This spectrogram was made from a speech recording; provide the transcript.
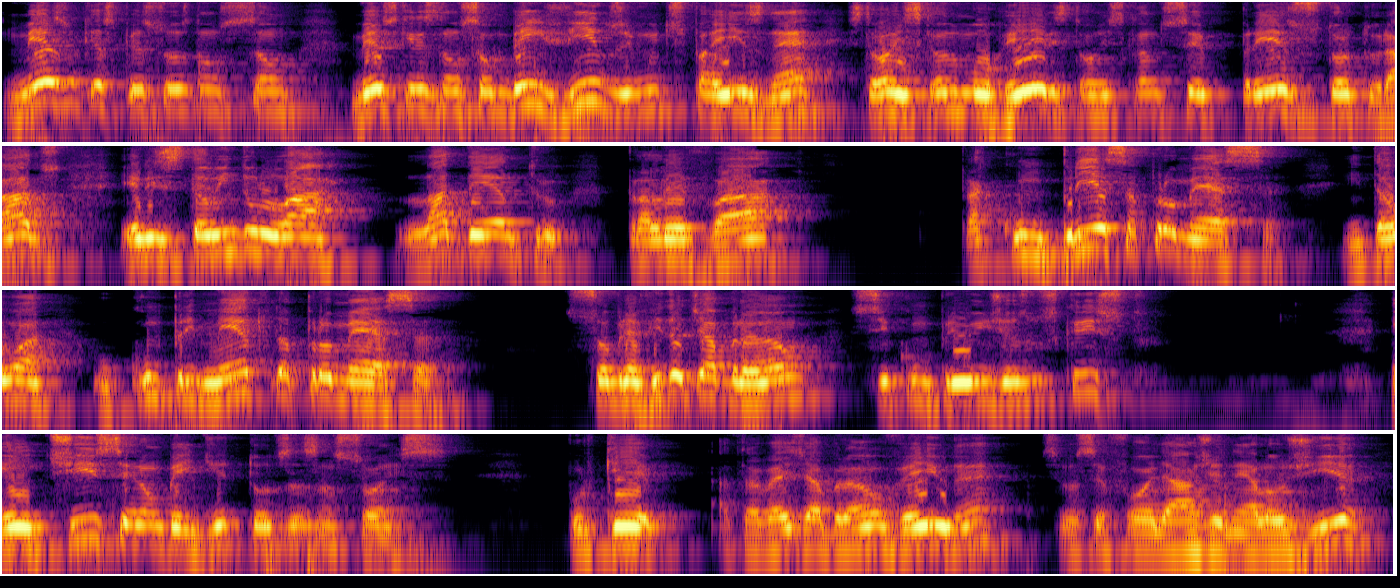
mesmo que as pessoas não são, mesmo que eles não são bem-vindos em muitos países, né? Estão arriscando morrer, estão arriscando ser presos, torturados, eles estão indo lá, lá dentro, para levar, para cumprir essa promessa Então, a, o cumprimento da promessa sobre a vida de Abraão se cumpriu em Jesus Cristo. Em ti serão benditas todas as nações. Porque através de Abraão veio, né? Se você for olhar a genealogia,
